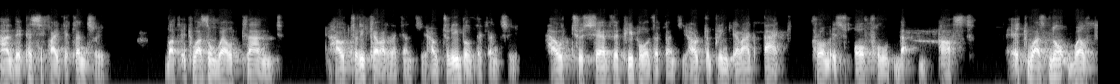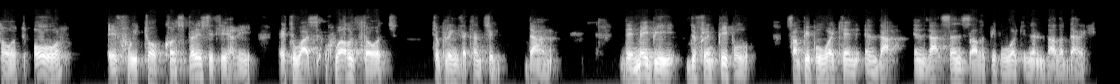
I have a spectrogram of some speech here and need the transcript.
and they pacified the country. But it wasn't well planned how to recover the country, how to rebuild the country, how to serve the people of the country, how to bring Iraq back from its awful past. It was not well thought, or if we talk conspiracy theory, it was well thought to bring the country down. There may be different people, some people working in that in that sense, other people working in the other direction.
